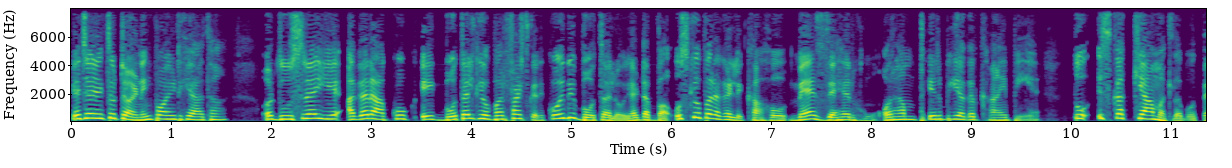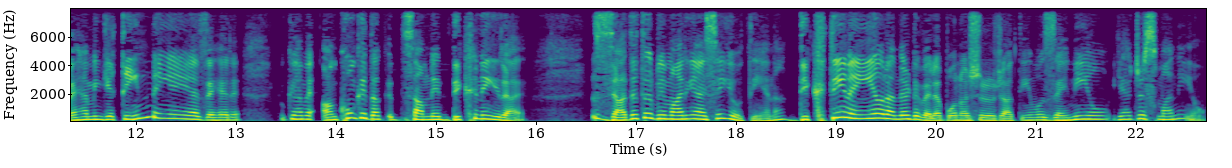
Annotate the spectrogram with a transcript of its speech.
कि अच्छा एक तो टर्निंग पॉइंट क्या था? और दूसरा ये, अगर आपको एक बोतल के ऊपर, फ़र्ज़ करें, कोई भी बोतल हो या डब्बा, उसके ऊपर अगर लिखा हो, मैं जहर हूँ और हम फिर भी अगर खाएँ, पिए तो इसका क्या मतलब होता है? हमें यकीन नहीं है यह जहर है, क्योंकि हमें आँखों के सामने दिख नहीं रहा है। ज़्यादातर बीमारियाँ ऐसे ही होती हैं ना। दिखती नहीं है और अंदर डेवलप होना शुरू हो जाती हैं। वो जहनी हो या जिसमानी हो।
